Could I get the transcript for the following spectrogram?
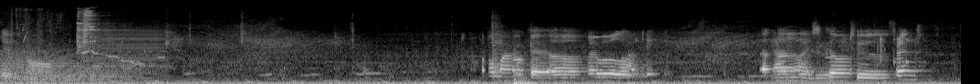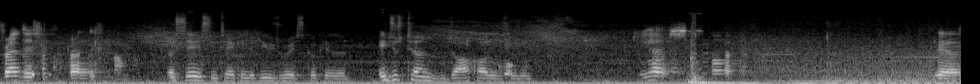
good. Oh. oh my, okay, uh, where will I take? Uh, let's idea. go to friends, friends is friends. You're seriously taking a huge risk. Okay then. It just turned dark all of a sudden. Yes. Yeah.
